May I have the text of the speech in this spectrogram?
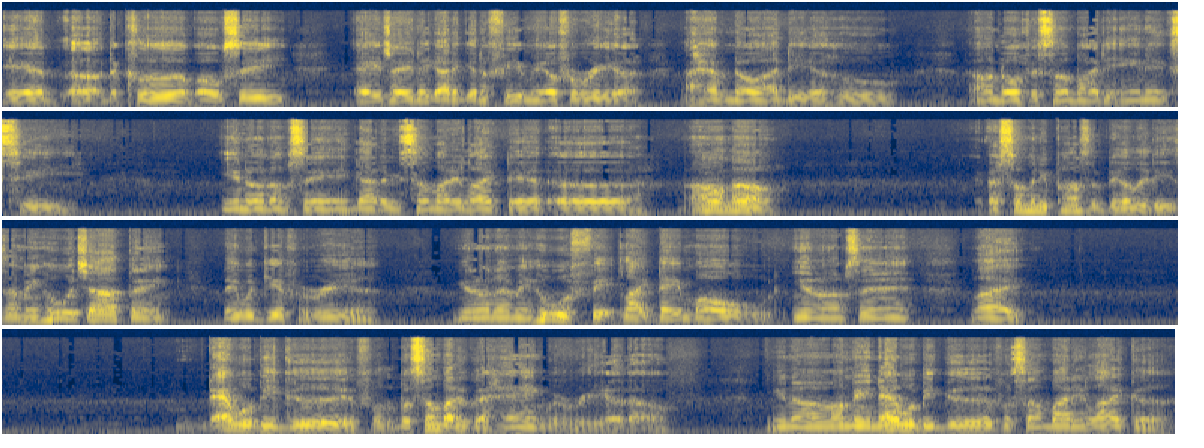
Yeah, uh, the club, OC, AJ, they got to get a female for real. I have no idea who. I don't know if it's somebody NXT. You know what I'm saying? Got to be somebody like that. Uh, I don't know. There's so many possibilities. I mean, who would y'all think they would get for real? You know what I mean? Who would fit like they mold? You know what I'm saying? Like that would be good for, but somebody who could hang with Rio though. You know, I mean, that would be good for somebody like a,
